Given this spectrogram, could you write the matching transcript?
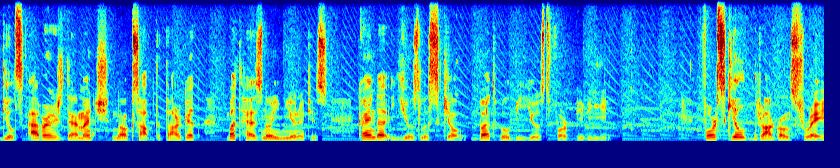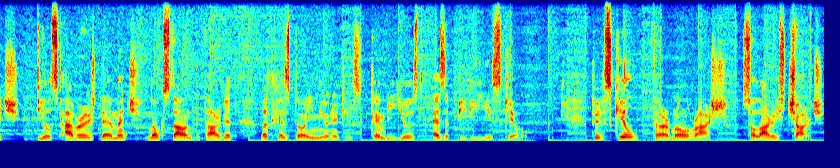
deals average damage, knocks up the target, but has no immunities. Kinda useless skill, but will be used for PvE. Fourth skill Dragon's Rage deals average damage, knocks down the target but has no immunities, can be used as a PvE skill. Fifth skill Thermal Rush Solaris Charge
